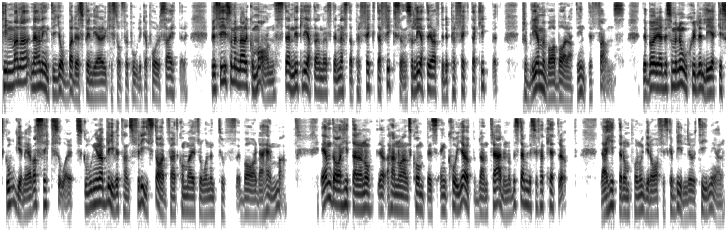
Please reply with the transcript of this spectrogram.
Timmarna när han inte jobbade spenderade Kristoffer på olika porrsajter. Precis som en narkoman, ständigt letande efter nästa perfekta fixen, så letade jag efter det perfekta klippet. Problemet var bara att det inte fanns. Det började som en oskyldig lek i skogen när jag var sex år. Skogen har blivit hans fristad för att komma ifrån en tuff vardag hemma. En dag hittade han och, han och hans kompis en koja uppe bland träden och bestämde sig för att klättra upp. Där hittade de pornografiska bilder och tidningar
